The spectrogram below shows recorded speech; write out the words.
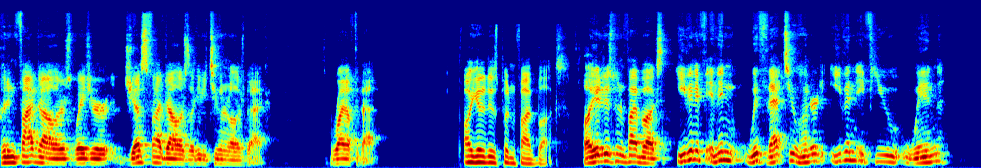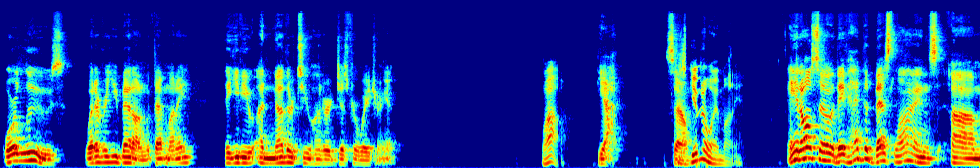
put in five dollars, wager just five dollars. They'll give you two hundred dollars back right off the bat. All you got to do is put in five bucks. All you got to do is put in five bucks. Even if, and then with that 200, even if you win or lose whatever you bet on with that money, they give you another 200 just for wagering it. Wow. Yeah. So just giving away money. And also, they've had the best lines. Um,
